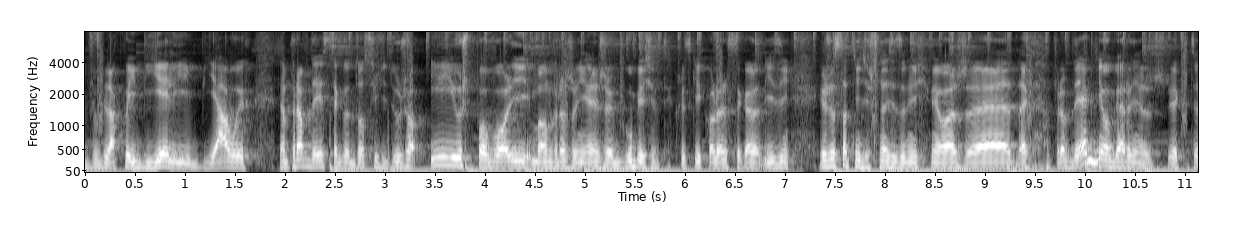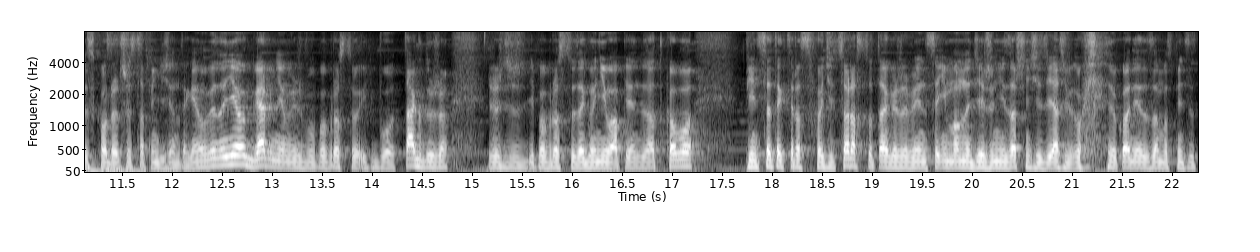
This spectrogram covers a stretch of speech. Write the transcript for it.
wyblakłej bieli, białych. Naprawdę jest tego dosyć dużo i już powoli mam wrażenie, że gubię się w tych wszystkich kolorystykach od Easy. Już ostatnio dziewczyna się ze mnie śmiała, że tak naprawdę jak nie ogarniasz, jaki to jest kolor 350. Ja mówię, no nie ogarniam już, bo po prostu ich było tak dużo, że, że po prostu tego nie łapię. Dodatkowo 500 teraz wchodzi coraz to także więcej i mam nadzieję, że nie zacznie się dziać dokładnie to samo z 500,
